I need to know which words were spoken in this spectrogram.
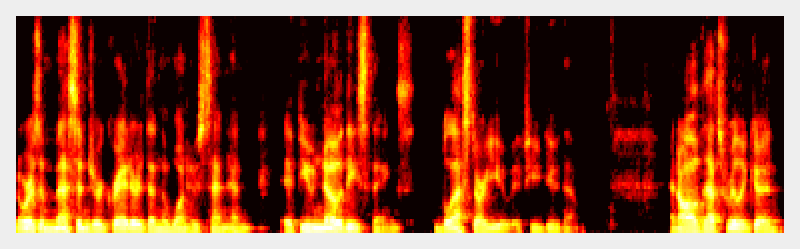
nor is a messenger greater than the one who sent him. If you know these things, blessed are you if you do them. And all of that's really good.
